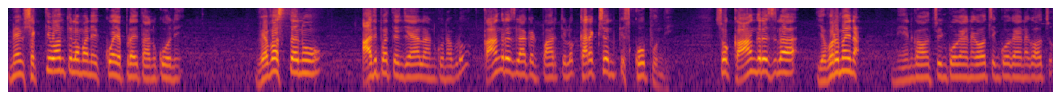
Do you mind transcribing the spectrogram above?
మేము శక్తివంతులమని ఎక్కువ ఎప్పుడైతే అనుకొని వ్యవస్థను ఆధిపత్యం చేయాలనుకున్నప్పుడు కాంగ్రెస్ లాంటి పార్టీలో కరెక్షన్కి స్కోప్ ఉంది. సో కాంగ్రెస్లో ఎవరమైనా నేను కావచ్చు ఇంకొక ఆయన కావచ్చు ఇంకొక ఆయన కావచ్చు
